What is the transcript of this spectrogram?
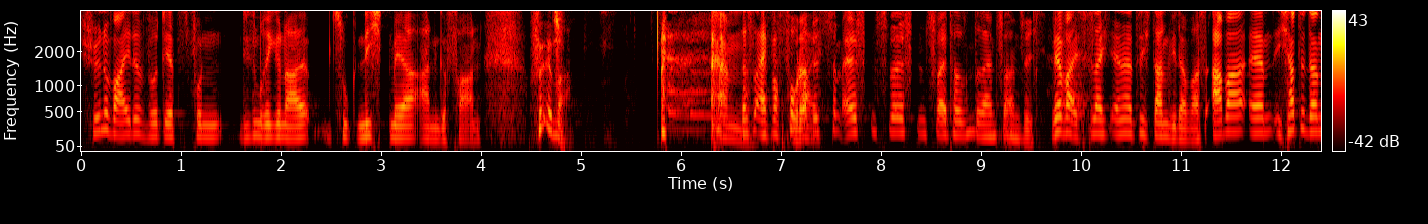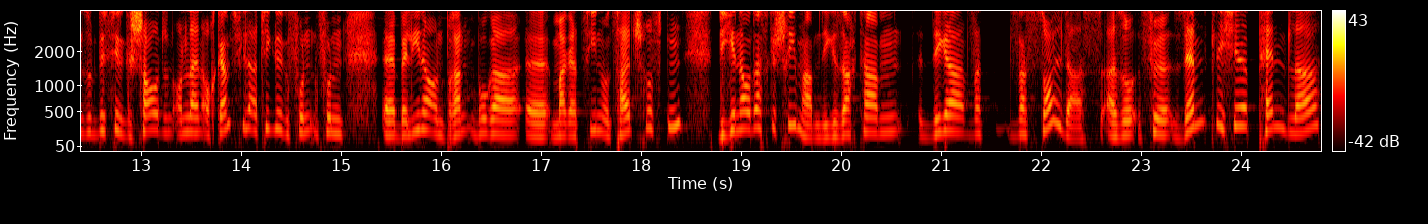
Schöne Weide wird jetzt von diesem Regionalzug nicht mehr angefahren. Für immer. Das ist einfach vorbei. Oder bis zum 11.12.2023. Wer weiß, vielleicht ändert sich dann wieder was. Aber ähm, ich hatte dann so ein bisschen geschaut und online auch ganz viele Artikel gefunden von äh, Berliner und Brandenburger äh, Magazinen und Zeitschriften, die genau das geschrieben haben, die gesagt haben, Digga, was was soll das? Also für sämtliche Pendler,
